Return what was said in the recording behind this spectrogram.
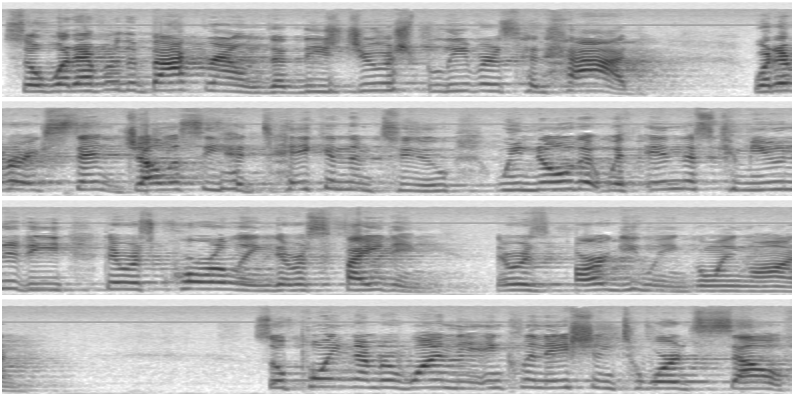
So, whatever the background that these Jewish believers had had, whatever extent jealousy had taken them to, we know that within this community there was quarreling, there was fighting. There was arguing going on. So, point number one the inclination towards self.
